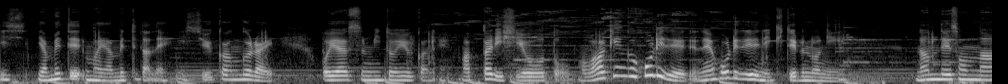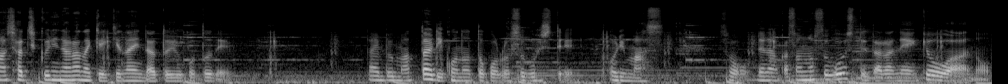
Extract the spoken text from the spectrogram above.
辞めて、まあ辞めてたね。1週間ぐらいお休みというかねまったりしようと、ワーキングホリデーでねホリデーに来てるのになんでそんな社畜にならなきゃいけないんだということでだいぶまったりこのところ過ごしております。そう。でなんかその過ごしてたらね今日はあの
